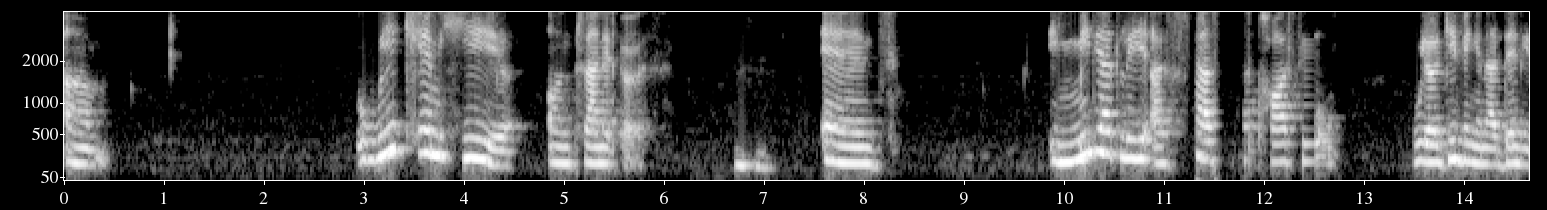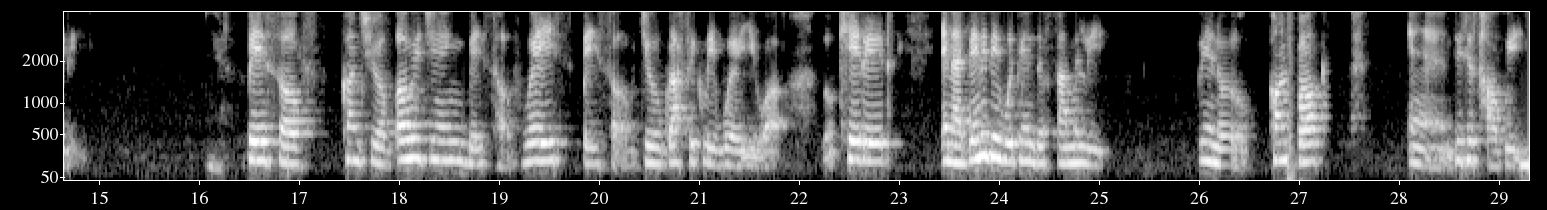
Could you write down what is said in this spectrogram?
Um, we came here on planet Earth. Mm-hmm. And immediately, as soon as possible, we are giving an identity. Yeah. based of country of origin, based of race, based of geographically where you are located, an identity within the family, you know, construct, and this is how we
